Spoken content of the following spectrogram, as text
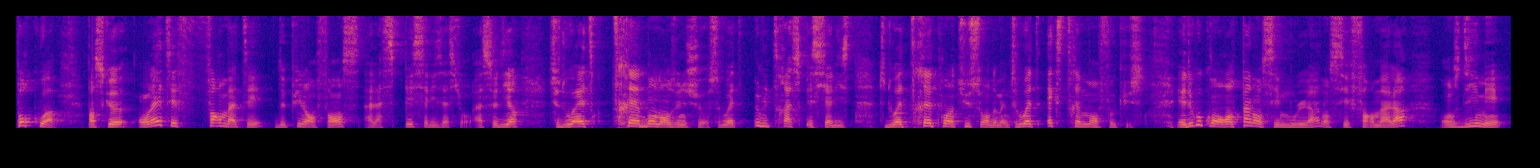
Pourquoi? Parce qu'on a été formaté depuis l'enfance à la spécialisation, à se dire tu dois être très bon dans une chose, tu dois être ultra spécialiste, tu dois être très pointu sur un domaine, tu dois être extrêmement focus. Et du coup, quand on rentre pas dans ces moules-là, dans ces formats-là, on se dit mais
